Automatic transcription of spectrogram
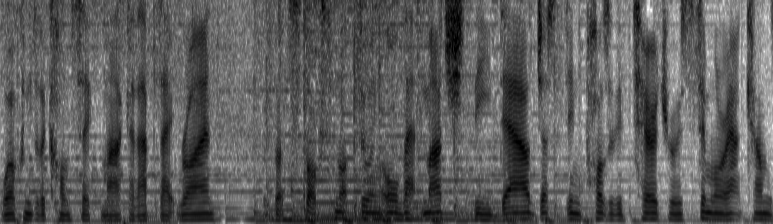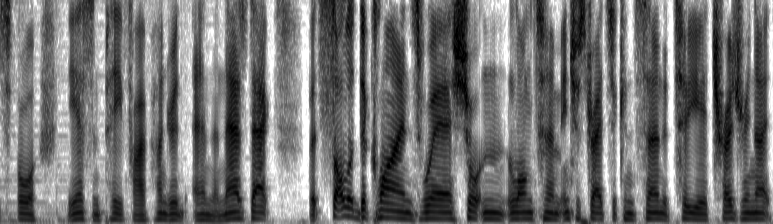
Welcome to the CommSec Market Update, Ryan. We've got stocks not doing all that much. The Dow just in positive territory with similar outcomes for the S&P 500 and the Nasdaq but solid declines where short and long term interest rates are concerned. A two year Treasury note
